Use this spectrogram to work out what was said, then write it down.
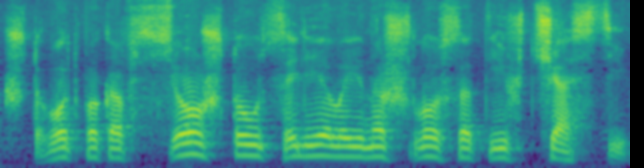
что вот пока все, что уцелело и нашлось от их части,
